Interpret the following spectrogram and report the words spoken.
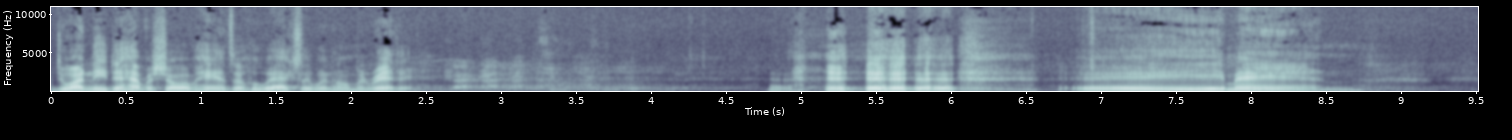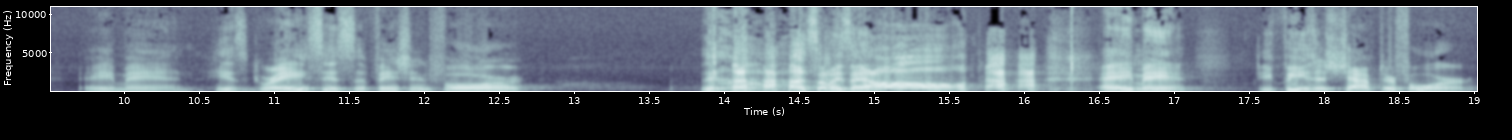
Do I need to have a show of hands of who actually went home and read it? Amen. Amen. His grace is sufficient for. Somebody say, all. Amen. Ephesians chapter 4.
